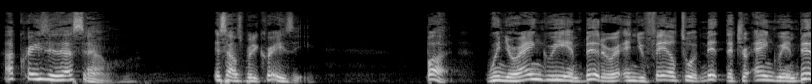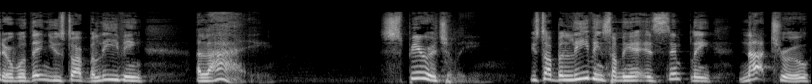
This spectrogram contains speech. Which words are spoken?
How crazy does that sound? It sounds pretty crazy. But when you're angry and bitter and you fail to admit that you're angry and bitter, well, then you start believing a lie spiritually. You start believing something that is simply not true,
